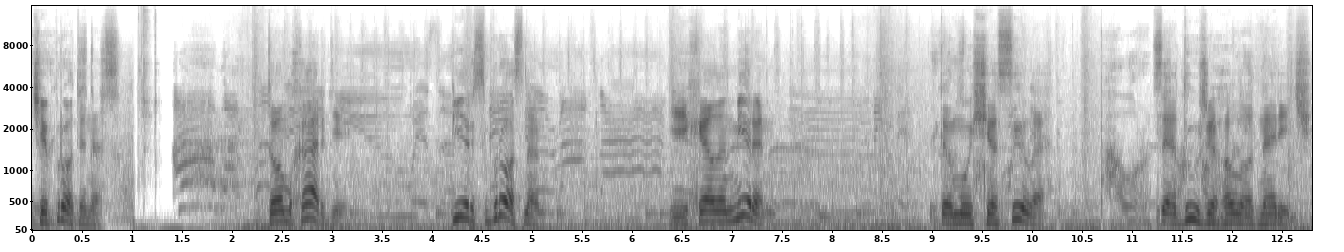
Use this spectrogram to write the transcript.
чи проти нас? Том Харді, Пірс Броснан і Хелен Мірен. Тому що сила це дуже голодна річ.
